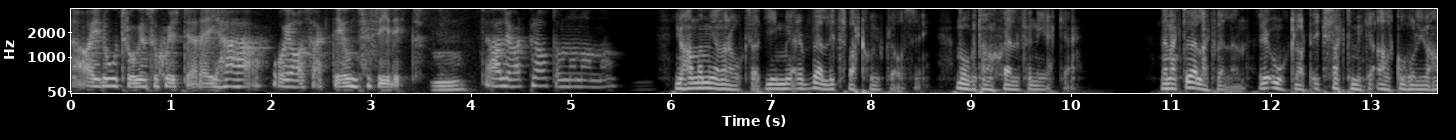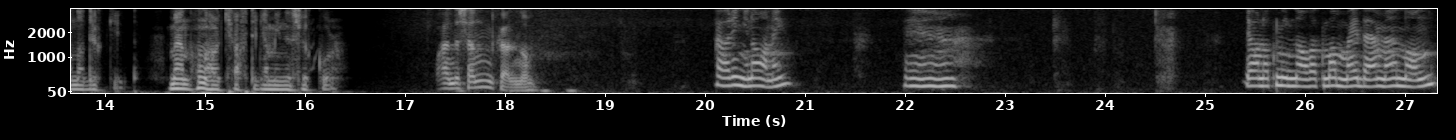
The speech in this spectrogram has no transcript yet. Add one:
ja är du otrogen så skjuter jag dig, haha. Och jag har sagt det är ömsesidigt. Mm. Det har aldrig varit prat om någon annan. Johanna menar också att Jimmy är väldigt svartsjuk av sig, något han själv förnekar. Den aktuella kvällen är det oklart exakt hur mycket alkohol Johanna druckit, men hon har kraftiga minnesluckor. Vad hände sen den kvällen då? Jag har ingen aning. Eh, jag har något minne av att mamma är där med någon.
